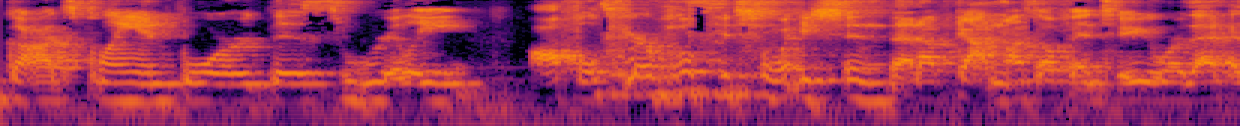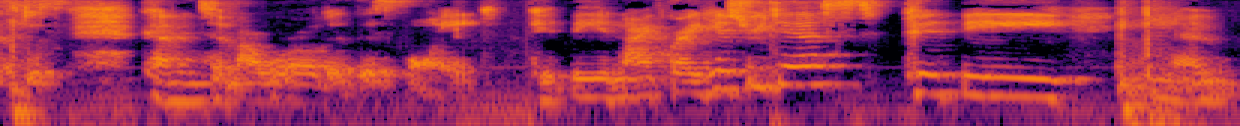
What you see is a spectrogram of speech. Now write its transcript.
God's plan for this really awful, terrible situation that I've gotten myself into or that has just come into my world at this point. Could be a ninth grade history test, could be, you know,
